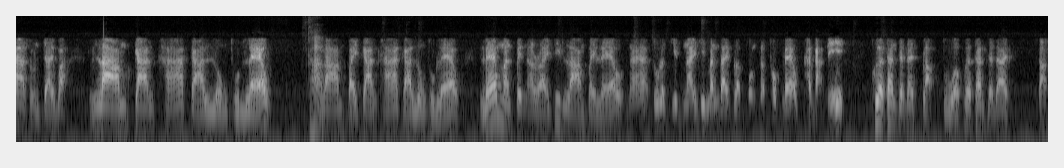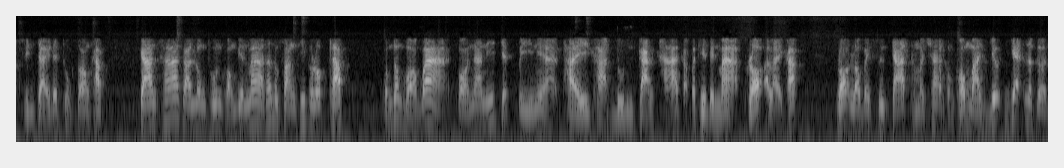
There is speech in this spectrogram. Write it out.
น่าสนใจว่า ลามการค้าการลงทุนแล้วครับลามไปการค้าการลงทุนแล้ว แล้วมันเป็นอะไรที่ลามไปแล้วนะฮะธุรกิจไหนที่มันได้รับผลกระทบแล้วขณะนี้เพื่อท่านจะได้ปรับตัวเพื่อท่านจะได้ ตัดสินใจได้ถูกต้องครับ การค้าการลงทุนของเมียนมาท่านผู้ฟังที่เคารพครับ ผมต้องบอกว่าก่อนหน้านี้เจ็ดปีเนี่ย ไทยขาดดุลการค้ากับประเทศเมียนมาเพราะอะไรครับ เพราะเราไปซื้อก๊าซธรรมชาติของเขามาเยอะแยะเหลือเกิน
